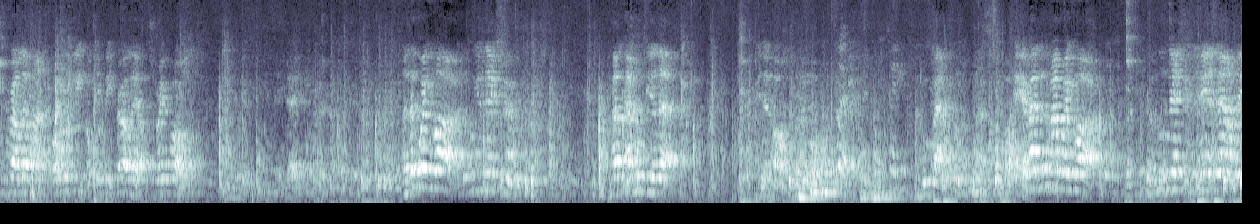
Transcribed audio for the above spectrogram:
Two Parallel line. Open your feet. Open your feet. Parallel. Straight forward. Go. And look where you are. Look who you're next to. Malachi, move to your left. In that hall. A little bit more. Okay. And move back. Okay, everybody look around where you are. Look who's next to you. Put your hands down, please.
